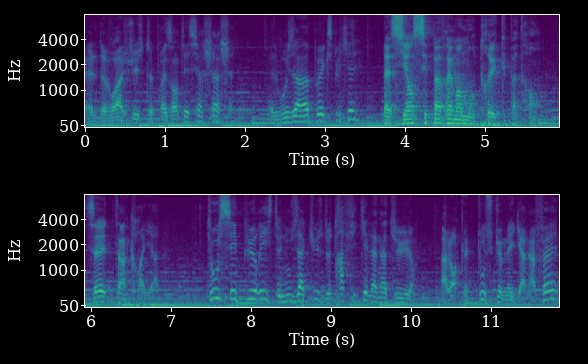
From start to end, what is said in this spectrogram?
Elle devra juste présenter ses recherches. Elle vous a un peu expliqué? La science, c'est pas vraiment mon truc, patron. C'est incroyable. Tous ces puristes nous accusent de trafiquer la nature, alors que tout ce que Megan a fait,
